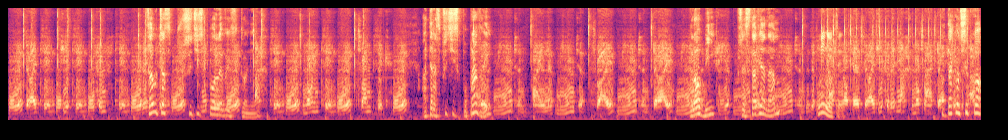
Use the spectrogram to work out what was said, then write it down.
Uhr, 13 Uhr, 14 Uhr, 15 Uhr, Cały 16 czas Uhr, przycisk 17 po lewej Uhr, stronie. 18 Uhr, 19 Uhr, 20 Uhr, A teraz przycisk po prawej robi, przestawia nam Minuty. I tak on szybko-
